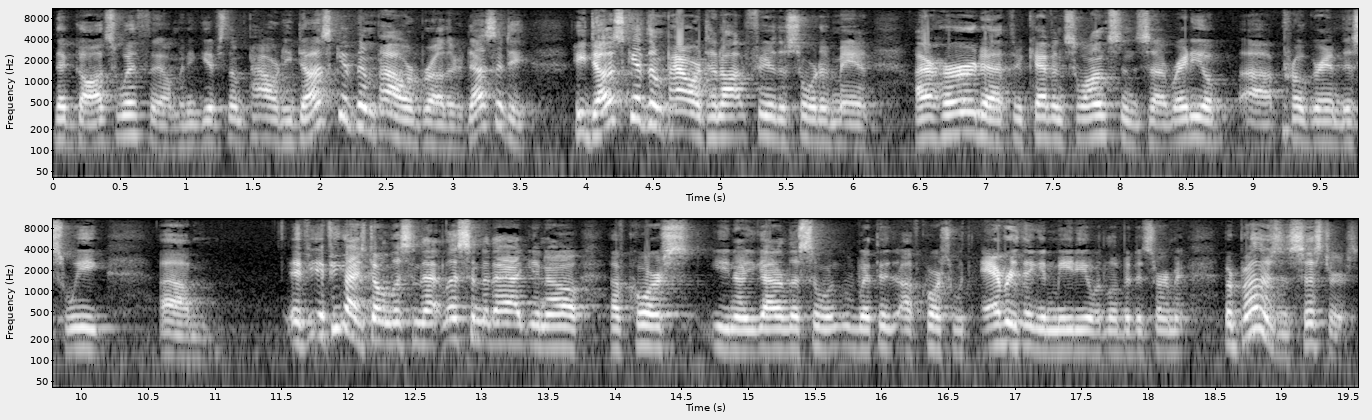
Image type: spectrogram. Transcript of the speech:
that God's with them and He gives them power. And He does give them power, brother, doesn't He? He does give them power to not fear the sword of man. I heard uh, through Kevin Swanson's uh, radio uh, program this week. Um, if, if you guys don't listen to that, listen to that. You know, of course, you know you got to listen with it. Of course, with everything in media with a little bit of discernment. But brothers and sisters,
